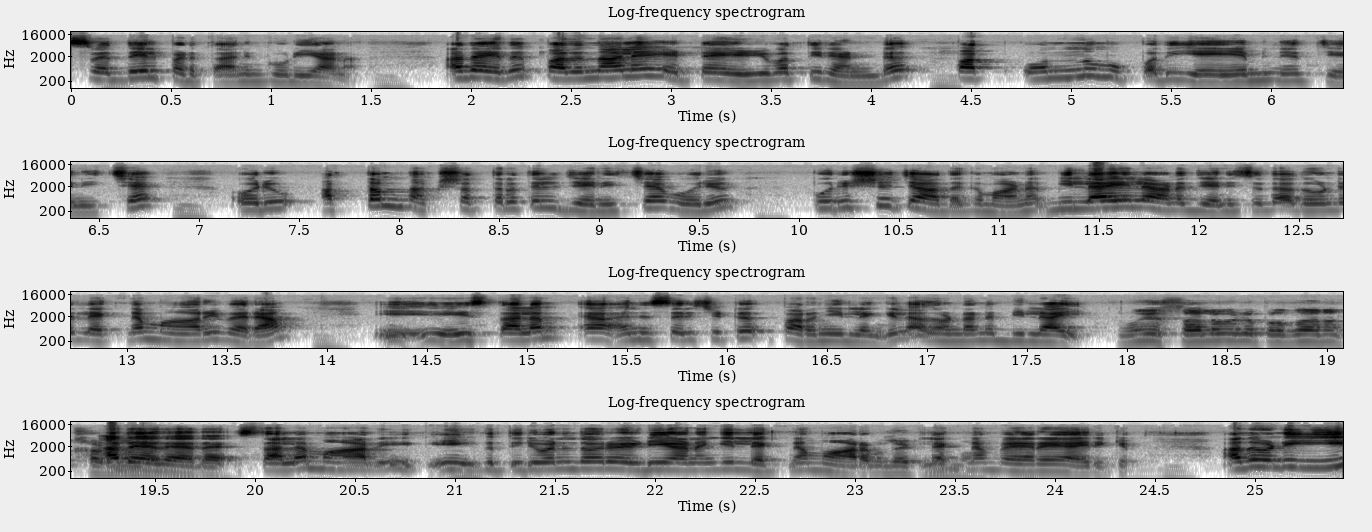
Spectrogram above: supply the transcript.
ശ്രദ്ധയിൽപ്പെടുത്താനും കൂടിയാണ്. അതായത് പതിനാല് എട്ട് എഴുപത്തി രണ്ട് പത്ത് ഒന്ന് മുപ്പത് എ എമ്മിന് ജനിച്ച് ഒരു അത്തം നക്ഷത്രത്തിൽ ജനിച്ച ഒരു പുരുഷ ജാതകമാണ്. ബിലയിലാണ് ജനിച്ചത്. അതുകൊണ്ട് ലഗ്നം മാറി വരാം. ഈ സ്ഥലം അനുസരിച്ചിട്ട് പറഞ്ഞില്ലെങ്കിൽ അതുകൊണ്ടാണ് ബിലായി അതെ അതെ അതെ. സ്ഥലം മാറി തിരുവനന്തപുരം ഇടിയാണെങ്കിൽ ലഗ്നം മാറും. ലഗ്നം വേറെ ആയിരിക്കും. അതുകൊണ്ട് ഈ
